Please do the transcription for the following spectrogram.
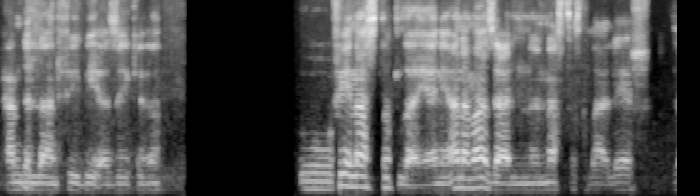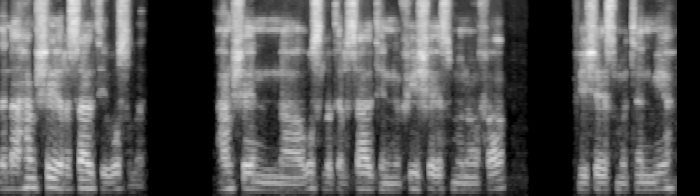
الحمد لله إن في بيئة زي كذا. وفي ناس تطلع. يعني أنا ما أزعل إن الناس تطلع. ليش؟ لأن أهم شيء رسالتي وصلت. أهم شيء إن وصلت رسالتي إنه في شيء اسمه نوفاق في شيء اسمه تنمية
